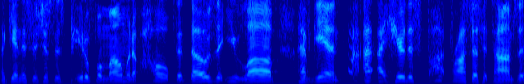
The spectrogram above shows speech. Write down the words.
Again, this is just this beautiful moment of hope that those that you love have, again, I, I, hear this thought process at times that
